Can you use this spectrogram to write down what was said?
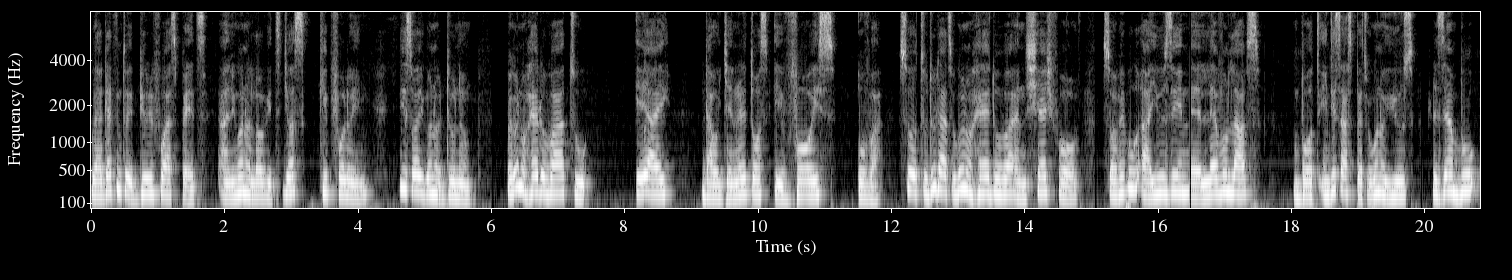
we are getting to a beautiful aspect and you're going to love it just keep following. This is what you're going to do now. We're going to head over to AI that will generate us a voice over. So to do that, we're going to head over and search for some people are using 11 labs, but in this aspect, we're going to use resemble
